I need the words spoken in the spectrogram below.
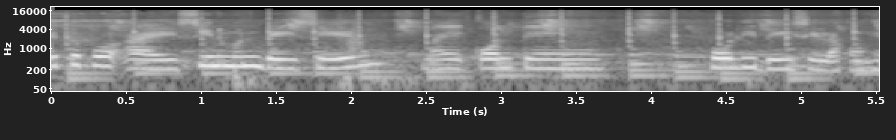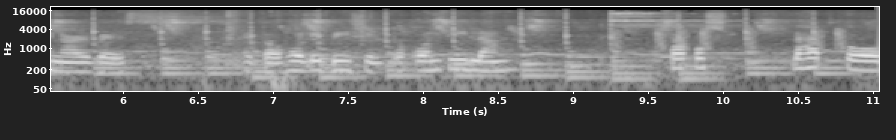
ito po ay cinnamon basil. May konting holy basil akong hinarvest. Ito, holy basil to. Konti lang. Tapos, lahat to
